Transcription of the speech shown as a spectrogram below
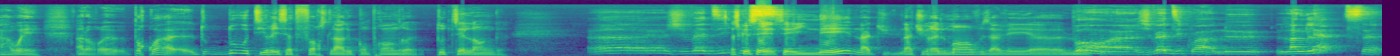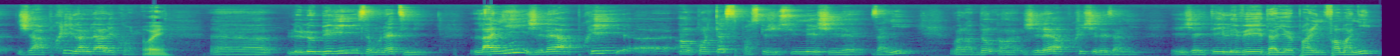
Ah ouais. Alors, euh, pourquoi d'où vous tirez cette force-là de comprendre toutes ces langues? Euh, je vais dire. Est-ce que c'est inné, natu- naturellement, vous avez euh, Bon, euh, je vais dire quoi? L'anglais, j'ai appris l'anglais à l'école. Oui. Le lobiri, c'est mon ethnie. L'ani, je l'ai appris en contexte parce que je suis né chez les Ani. Voilà, donc je l'ai appris chez les Ani. Et j'ai été élevé d'ailleurs par une femme Ani.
